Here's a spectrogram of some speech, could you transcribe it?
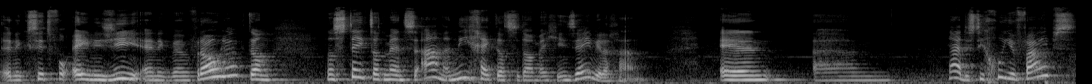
en ik zit vol energie en ik ben vrolijk, dan, dan steekt dat mensen aan. En niet gek dat ze dan met je in zee willen gaan. En um, ja, dus die goede vibes,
